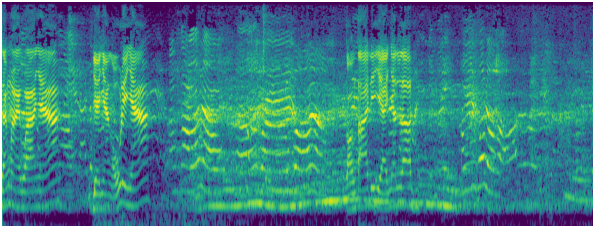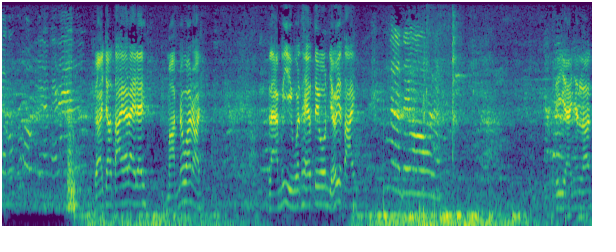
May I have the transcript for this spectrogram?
Sáng mai qua nhá Về nhà ngủ đi nhá Còn Tay đi về nhanh lên. Rồi cho tay ở đây đi. Mệt nó quá rồi. Làm cái gì qua theo tiêu dữ vậy tay Đi về nhanh lên.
